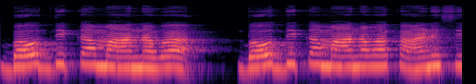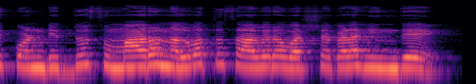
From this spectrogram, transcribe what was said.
ಬೌದ್ಧಿಕ ಮಾನವ ಬೌದ್ಧಿಕ ಮಾನವ ಕಾಣಿಸಿಕೊಂಡಿದ್ದು ಸುಮಾರು ನಲವತ್ತು ಸಾವಿರ ವರ್ಷಗಳ ಹಿಂದೆ.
